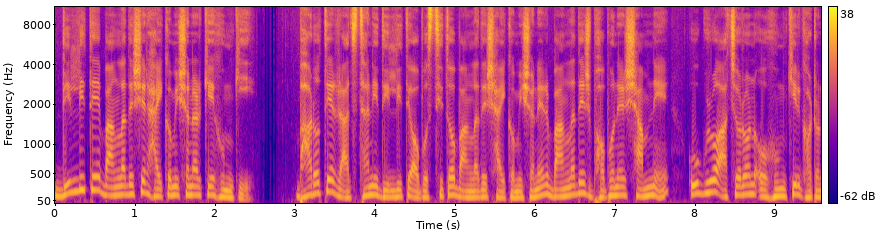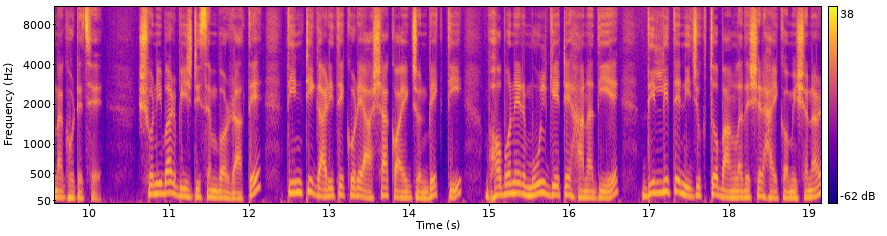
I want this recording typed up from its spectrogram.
দিল্লিতে বাংলাদেশের হাইকমিশনারকে হুমকি। ভারতের রাজধানী দিল্লিতে অবস্থিত বাংলাদেশ হাইকমিশনের বাংলাদেশ ভবনের সামনে উগ্র আচরণ ও হুমকির ঘটনা ঘটেছে। শনিবার ২০ ডিসেম্বর রাতে তিনটি গাড়িতে করে আসা কয়েকজন ব্যক্তি ভবনের মূল গেটে হানা দিয়ে দিল্লিতে নিযুক্ত বাংলাদেশের হাইকমিশনার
